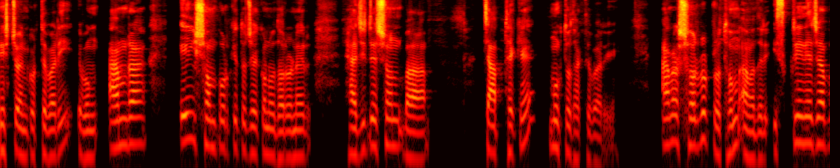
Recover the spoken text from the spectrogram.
নিশ্চয়ন করতে পারি এবং আমরা এই সম্পর্কিত যে কোনো ধরনের হ্যাজিটেশন বা চাপ থেকে মুক্ত থাকতে পারি। আমরা সর্বপ্রথম আমাদের স্ক্রিনে যাব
